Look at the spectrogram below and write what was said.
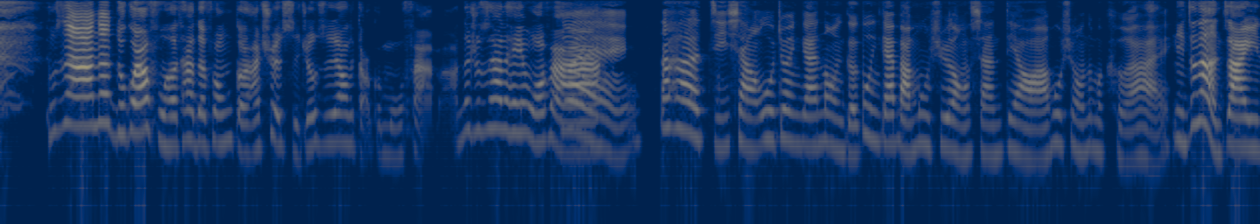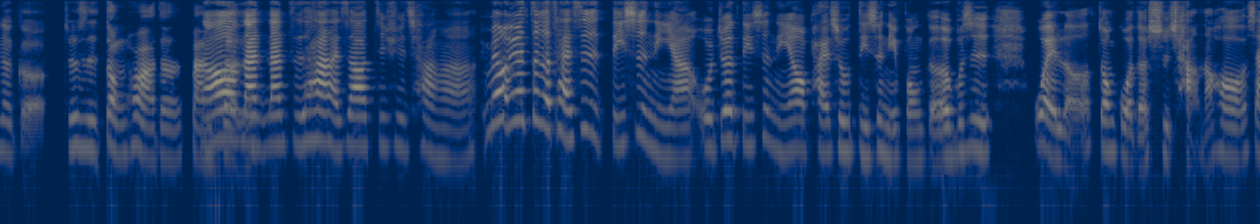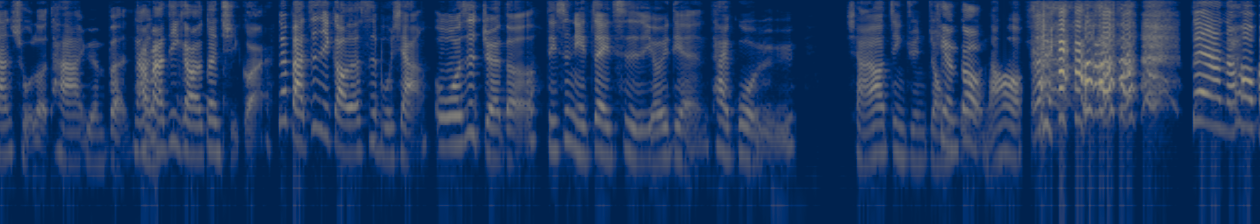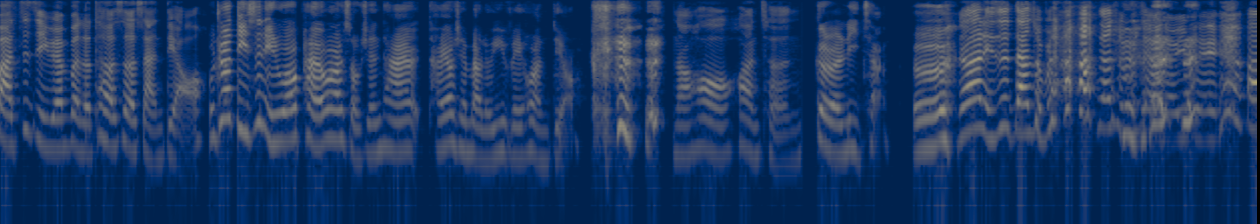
不是啊，那如果要符合他的风格，他确实就是要搞个魔法嘛，那就是他的黑魔法啊。对，那他的吉祥物就应该弄一个，不应该把木须龙删掉啊！木须龙那么可爱，你真的很在意那个就是动画的版本，然后男男子汉还是要继续唱啊，没有，因为这个才是迪士尼啊！我觉得迪士尼要拍出迪士尼风格，而不是为了中国的市场，然后删除了它原本然后把自己搞得更奇怪。对，把自己搞得四不像。我是觉得迪士尼这一次有一点太过于想要进军中舔国然后 把自己原本的特色删掉，我觉得迪士尼如果要拍的话，首先他他要先把刘亦菲换掉，然后换成，个人立场。呃，原来你是单纯不 单纯不喜欢刘亦菲啊？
